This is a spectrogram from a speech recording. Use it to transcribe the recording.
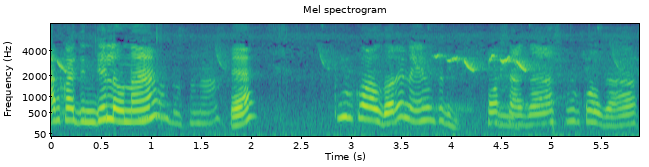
আর কয়দিন গেলেও না? হ্যাঁ পুরকল ধরে না এখন তো ফসা গাছ পুরকল গাছ।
